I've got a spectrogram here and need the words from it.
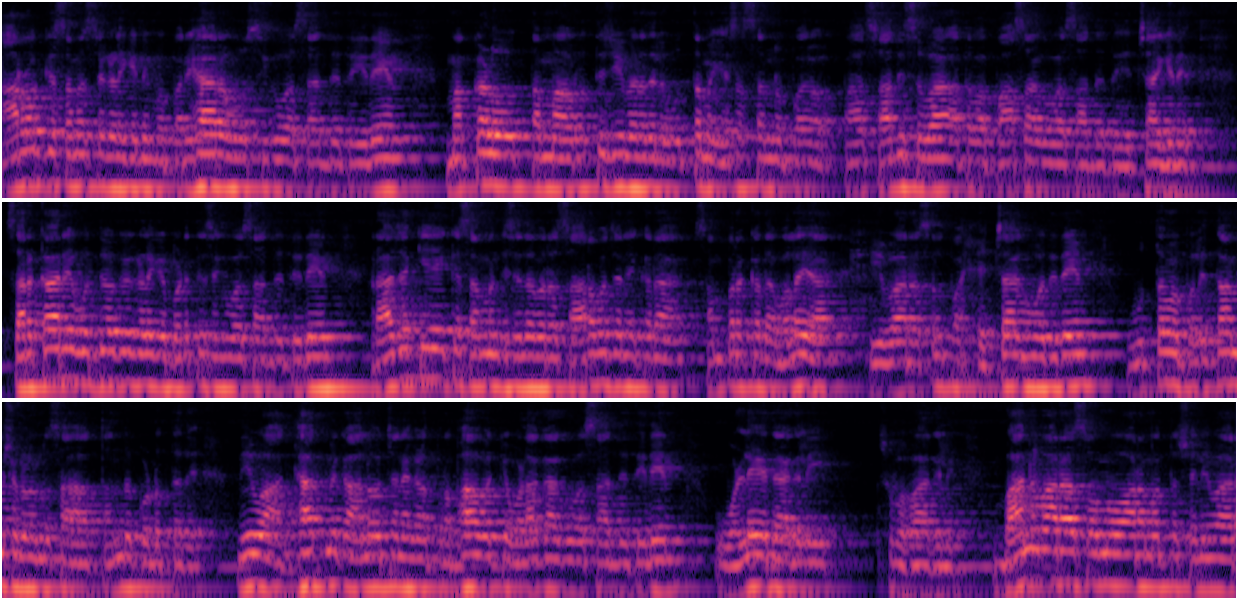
ಆರೋಗ್ಯ ಸಮಸ್ಯೆಗಳಿಗೆ ನಿಮ್ಮ ಪರಿಹಾರವು ಸಿಗುವ ಸಾಧ್ಯತೆ ಇದೆ. ಮಕ್ಕಳು ತಮ್ಮ ವೃತ್ತಿ ಜೀವನದಲ್ಲಿ ಉತ್ತಮ ಯಶಸ್ಸನ್ನು ಪ, ಸಾಧಿಸುವ ಅಥವಾ ಪಾಸಾಗುವ ಸಾಧ್ಯತೆ ಹೆಚ್ಚಾಗಿದೆ. ಸರ್ಕಾರಿ ಉದ್ಯೋಗಗಳಿಗೆ ಬಡ್ತಿ ಸಿಗುವ ಸಾಧ್ಯತೆ ಇದೆ. ರಾಜಕೀಯಕ್ಕೆ ಸಂಬಂಧಿಸಿದವರ ಸಾರ್ವಜನಿಕರ ಸಂಪರ್ಕದ ವಲಯ ಈ ವಾರ ಸ್ವಲ್ಪ ಹೆಚ್ಚಾಗುವುದಿದೆ. ಉತ್ತಮ ಫಲಿತಾಂಶಗಳನ್ನು ಸಹ ತಂದುಕೊಡುತ್ತದೆ. ನೀವು ಆಧ್ಯಾತ್ಮಿಕ ಆಲೋಚನೆಗಳ ಪ್ರಭಾವಕ್ಕೆ ಒಳಗಾಗುವ ಸಾಧ್ಯತೆ ಇದೆ. ಒಳ್ಳೆಯದಾಗಲಿ. ಶುಭವಾಗಲಿ. ಭಾನುವಾರ, ಸೋಮವಾರ ಮತ್ತು ಶನಿವಾರ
